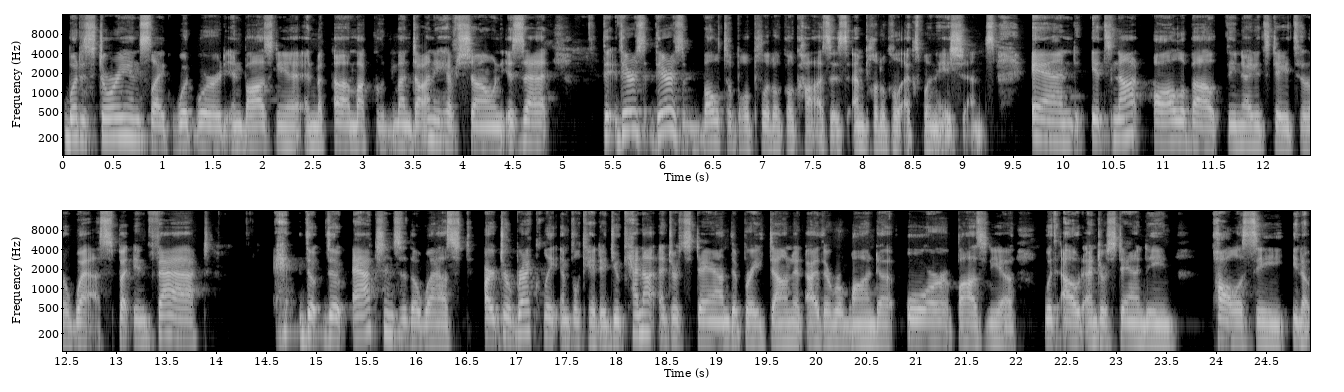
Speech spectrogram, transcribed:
what historians like Woodward in Bosnia and uh, Mamdani have shown is that there's there's multiple political causes and political explanations. And it's not all about the united states or the west but in fact the, the actions of the west are directly implicated. You cannot understand the breakdown at either rwanda or bosnia without understanding policy you know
